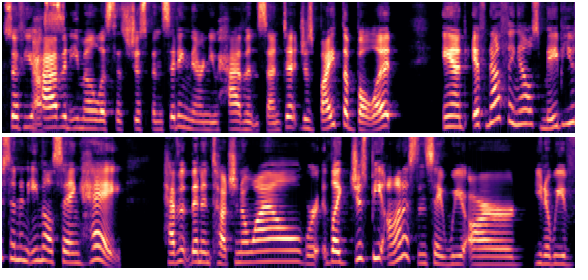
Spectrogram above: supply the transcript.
so if you Yes. have an email list that's just been sitting there and you haven't sent it just bite the bullet and if nothing else maybe you send an email saying hey haven't been in touch in a while we're like just be honest and say we are you know we've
